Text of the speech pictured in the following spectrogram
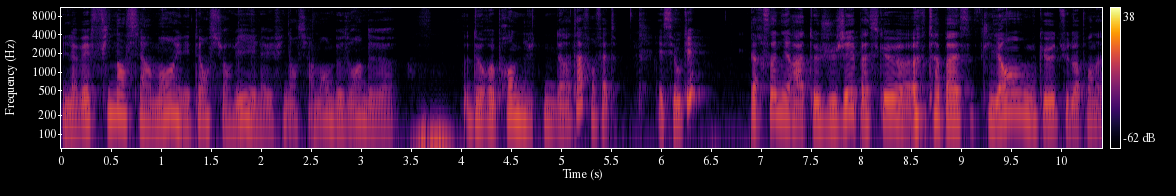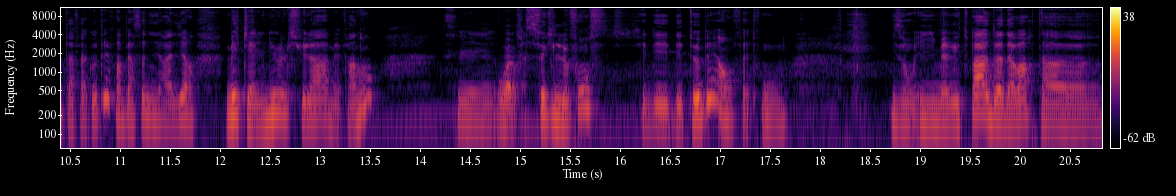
il, avait financièrement, il était en survie, et il avait financièrement besoin de de reprendre d'un taf en fait. Et c'est ok. Personne n'ira te juger parce que t'as pas assez de clients ou que tu dois prendre un taf à côté. Enfin, personne n'ira dire mais quel nul celui-là. Mais enfin non. C'est ceux qui le font, c'est des, teubés en fait. Ils ont, ils méritent pas d'avoir ta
